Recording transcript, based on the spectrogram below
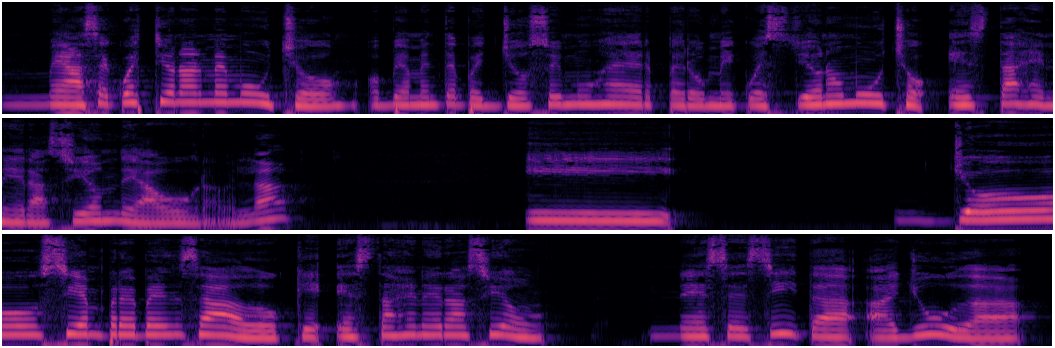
me hace cuestionarme mucho, obviamente pues yo soy mujer, pero me cuestiono mucho esta generación de ahora, ¿verdad? Y yo siempre he pensado que esta generación necesita ayuda,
